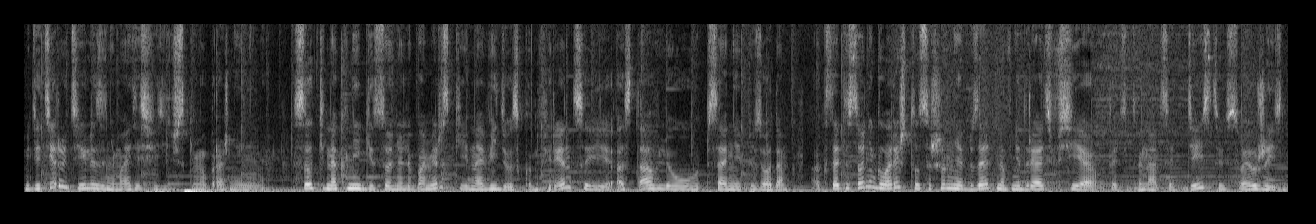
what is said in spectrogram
Медитируйте или занимайтесь физическими упражнениями. Ссылки на книги Сони Любомирский и на видео с конференции оставлю в описании эпизода. А, кстати, Соня говорит, что совершенно не обязательно внедрять все вот эти 12 действий в свою жизнь.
